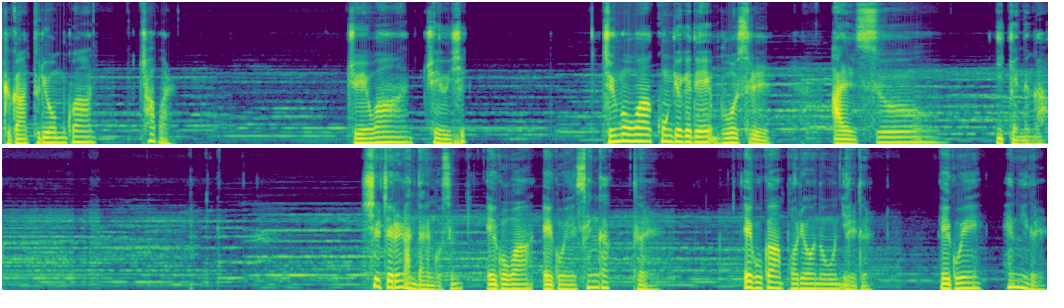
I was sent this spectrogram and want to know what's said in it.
그가 두려움과 처벌, 죄와 죄의식, 증오와 공격에 대해 무엇을 알 수 있겠는가? 실제를 안다는 것은 에고와 에고의 생각들, 에고가 버려놓은 일들, 에고의 행위들,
